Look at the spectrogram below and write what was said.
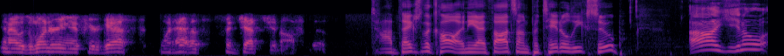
And I was wondering if your guest would have a suggestion off of this. Todd, thanks for the call. Any uh, thoughts on potato leek soup? Uh, you know,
